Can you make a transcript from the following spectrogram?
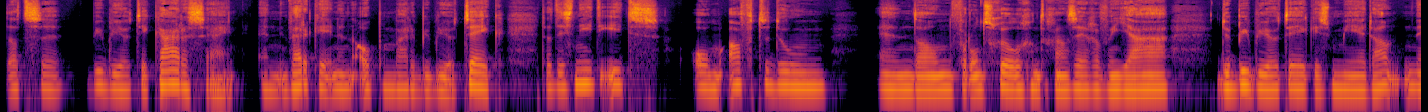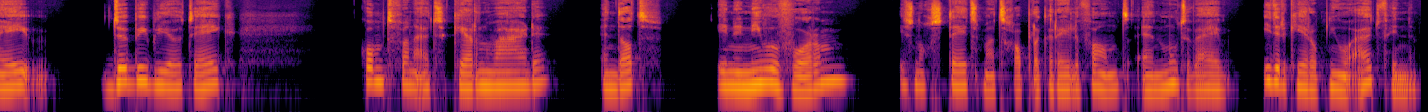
dat ze bibliothecaris zijn en werken in een openbare bibliotheek. Dat is niet iets om af te doen en dan verontschuldigend te gaan zeggen van ja, de bibliotheek is meer dan. Nee, de bibliotheek komt vanuit zijn kernwaarden en dat in een nieuwe vorm is nog steeds maatschappelijk relevant en moeten wij iedere keer opnieuw uitvinden.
